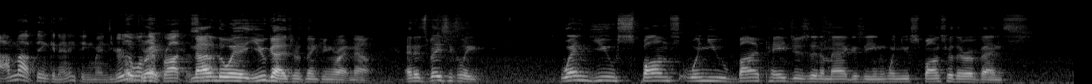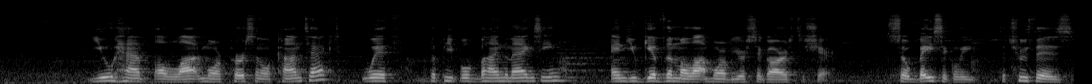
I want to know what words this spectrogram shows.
I'm not thinking anything, man. You're the Oh, one great. that brought this up. Not up. in the way that you guys are thinking right now. And it's basically when you sponsor, when you buy pages in a magazine, when you sponsor their events, you have a lot more personal contact with the people behind the magazine, and you give them a lot more of your cigars to share. So basically, the truth is,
